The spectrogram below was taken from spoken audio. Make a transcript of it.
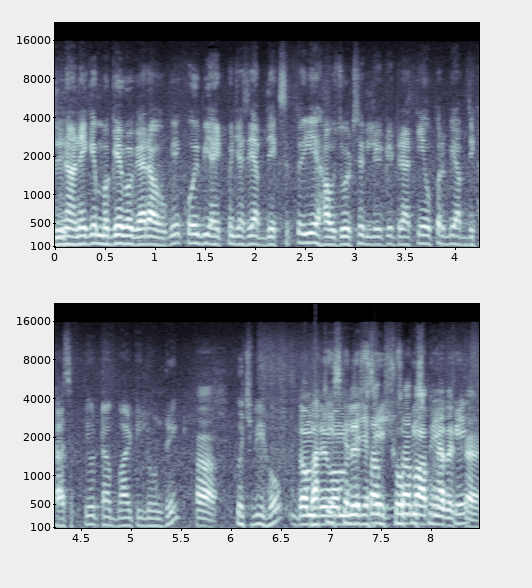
नहाने के मगे वगैरह हो गए कोई भी आइटम जैसे आप देख सकते हो ये हाउस होल्ड से रिलेटेड रहती है ऊपर भी आप दिखा सकते हो टब बाल्टी लॉन्ड्री हाँ। कुछ भी हो। बाकी इसके जैसे शो पीस में आपके है,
